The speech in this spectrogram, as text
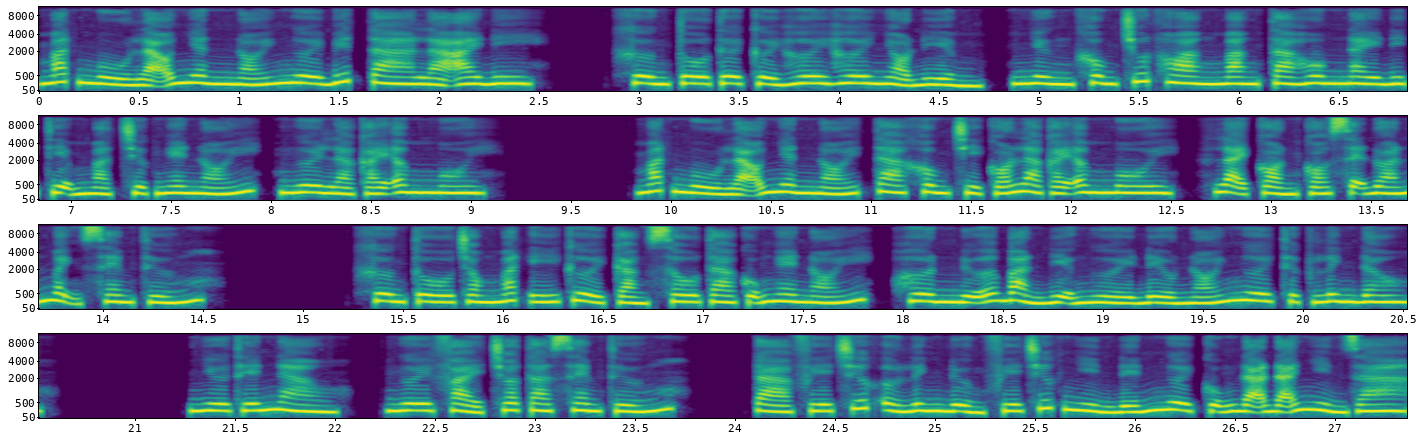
Mắt mù lão nhân nói ngươi biết ta là ai đi. Khương Tô tươi cười hơi hơi nhỏ điểm, nhưng không chút hoang mang ta hôm nay đi tiệm mặt trực nghe nói, ngươi là cái âm môi. Mắt mù lão nhân nói ta không chỉ có là cái âm môi, lại còn có sẽ đoán mệnh xem tướng. Khương Tô trong mắt ý cười càng sâu ta cũng nghe nói, hơn nữa bản địa người đều nói ngươi thực linh đâu. Như thế nào, ngươi phải cho ta xem tướng. Ta phía trước ở linh đường phía trước nhìn đến ngươi cũng đã đã nhìn ra,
